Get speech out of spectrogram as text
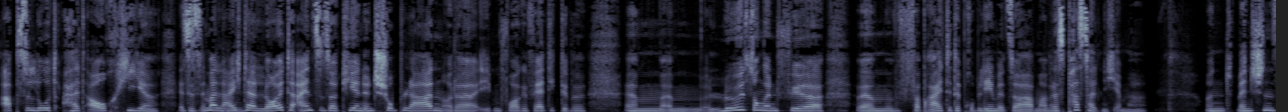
absolut halt auch hier. Es ist immer mhm. leichter, Leute einzusortieren in Schubladen oder eben vorgefertigte ähm, ähm, Lösungen für ähm, verbreitete Probleme zu haben. Aber das passt halt nicht immer. Und Menschen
